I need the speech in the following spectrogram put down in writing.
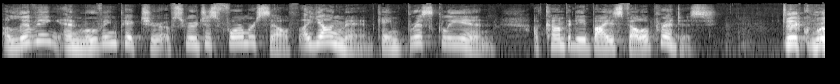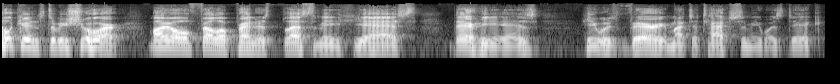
A living and moving picture of Scrooge's former self, a young man, came briskly in, accompanied by his fellow apprentice. Dick Wilkins, to be sure. My old fellow apprentice, bless me. Yes, there he is. He was very much attached to me, was Dick.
